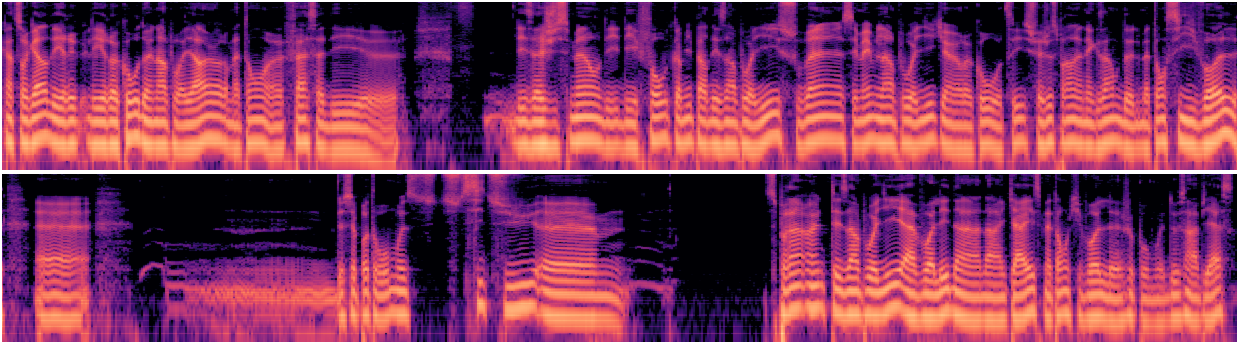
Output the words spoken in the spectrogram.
quand tu regardes les, les recours d'un employeur, mettons, face à des des agissements ou des, des, fautes commises par des employés, souvent c'est même l'employé qui a un recours. Tu sais. Je fais juste prendre un exemple de, mettons, s'il vole, euh, je sais pas trop, moi, si tu euh, tu prends un de tes employés à voler dans, dans la caisse, mettons qu'il vole, je sais pas moi, 200 pièces.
